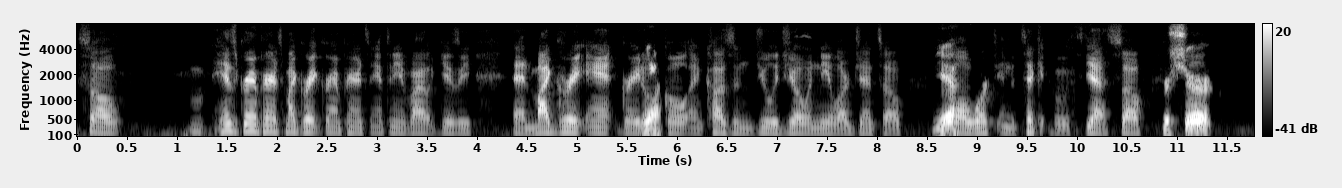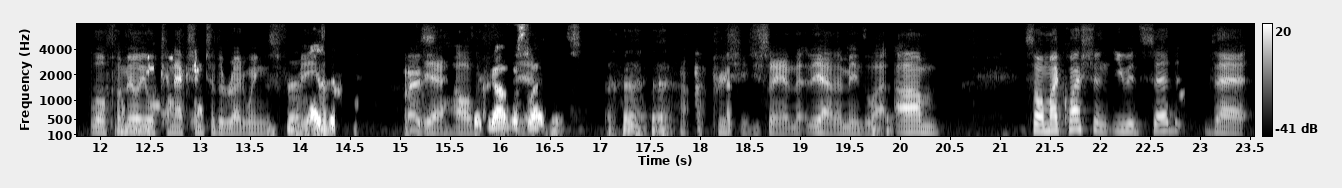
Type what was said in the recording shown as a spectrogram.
so his grandparents, my great grandparents, Anthony and Violet Gizzy, and my great aunt, great Yeah. uncle, and cousin Julie Joe and Neil Argento Yeah, all worked in the ticket booth. Yeah, so for sure. a little familial connection to the Red Wings for me. Nice. Yeah, I'll, Take it Yeah. legends. I appreciate you saying that. Yeah, that means a lot. Um, so my question, you had said that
